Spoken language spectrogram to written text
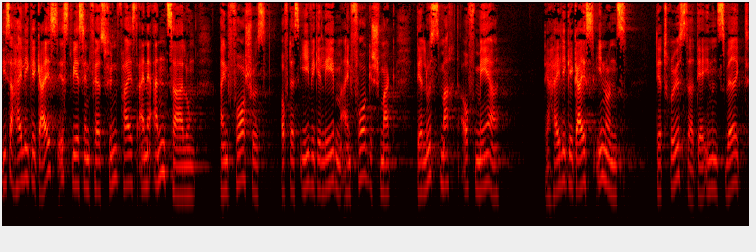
Dieser Heilige Geist ist, wie es in Vers 5 heißt, eine Anzahlung ein Vorschuss auf das ewige Leben, ein Vorgeschmack, der Lust macht auf mehr. Der Heilige Geist in uns, der Tröster, der in uns wirkt,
